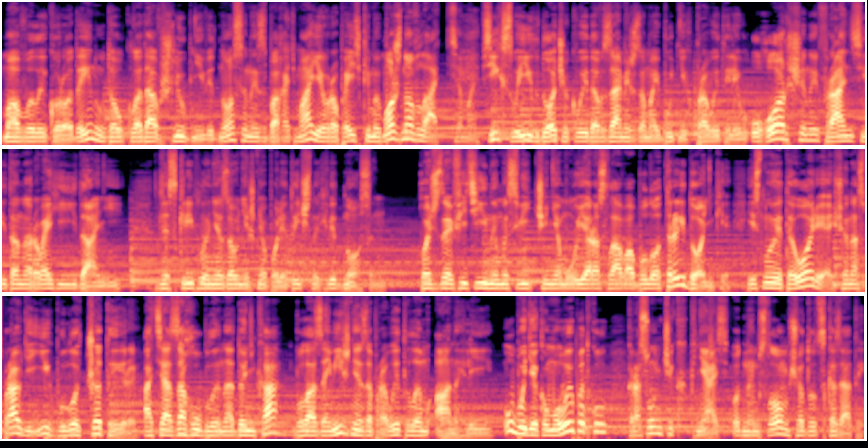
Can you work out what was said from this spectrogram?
мав велику родину та укладав шлюбні відносини з багатьма європейськими можновладцями. Всіх своїх дочок видав заміж за майбутніх правителів Угорщини, Франції та Норвегії і Данії для скріплення зовнішньополітичних відносин. Хоч за офіційними свідченнями у Ярослава було три доньки, існує теорія, що насправді їх було чотири. А ця загублена донька була заміжня за правителем Англії. У будь-якому випадку красунчик князь. Одним словом, що тут сказати.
